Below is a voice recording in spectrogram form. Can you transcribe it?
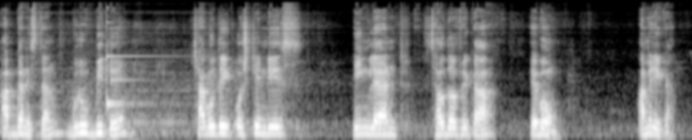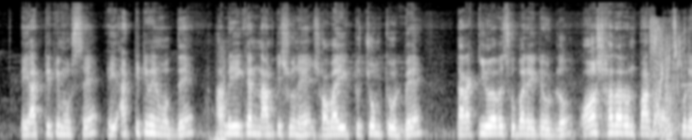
আফগানিস্তান। গ্রুপ বিতে স্বাগতিক West Indies, England, South Africa এবং আমেরিকা। এই আটটি টিম উঠছে। এই আটটি টিমের মধ্যে আমেরিকার নামটি শুনে সবাই একটু চমকে উঠবে। তারা কীভাবে সুপার এইটে উঠল? অসাধারণ পারফরমেন্স করে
